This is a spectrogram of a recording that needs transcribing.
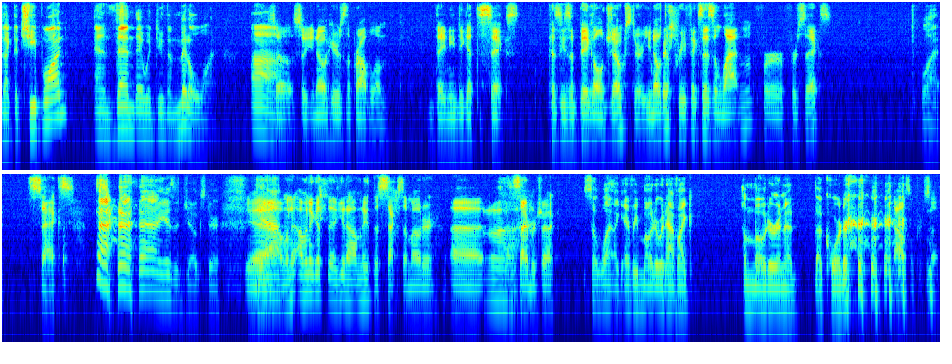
like the cheap one, and then they would do the middle one. Um, So, so you know, here's the problem. They need to get the six because he's a big old jokester. You know what the prefix is in Latin for for six? what? Sex. he is a jokester. Yeah, Yeah. I'm gonna I'm gonna get the you know I'm gonna get the Sexa motor, uh, Cybertruck. So what? Like every motor would have like a motor and a a quarter. Thousand percent.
